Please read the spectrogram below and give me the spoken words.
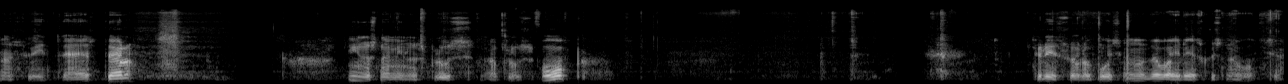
на свій тестер. Мінус на мінус плюс на плюс оп. 3,48, ну давай резкость наводься.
